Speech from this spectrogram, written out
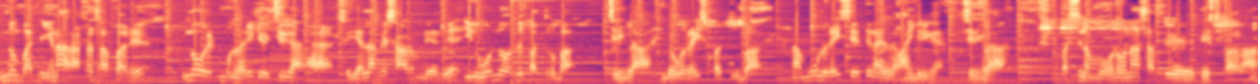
இன்னும் பார்த்தீங்கன்னா ரசம் சாப்பாடு இன்னும் ஒரு ரெண்டு மூணு வெரைட்டி வச்சிருக்காங்க. ஸோ எல்லாமே சாப்பிட முடியாது. இது ஒன்று வந்து பத்து ரூபா. சரிங்களா? இந்த ஒரு ரைஸ் பத்து ரூபாய் நான் மூணு ரைஸ் சேர்த்து நான் இதில் வாங்கியிருக்கேன். சரிங்களா? ஃபர்ஸ்ட் நம்ம ஒன்று ஒன்றா சாப்பிட்டு டேஸ்ட் பார்க்கலாம்.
